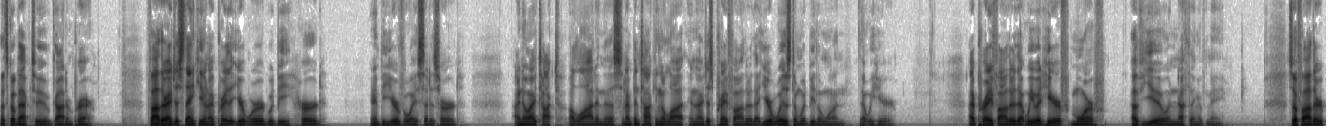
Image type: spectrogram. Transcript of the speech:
let's go back to God in prayer. Father, I just thank you and I pray that your word would be heard and it be your voice that is heard. I know I talked a lot in this, and I've been talking a lot, and I just pray, Father, that your wisdom would be the one that we hear. I pray, Father, that we would hear more of you and nothing of me. So, Father,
